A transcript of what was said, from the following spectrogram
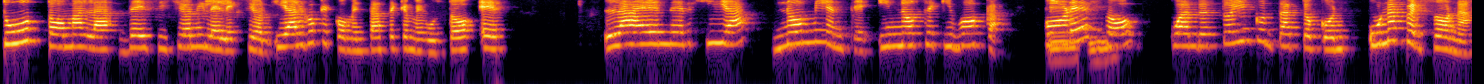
tú tomas la decisión y la elección. Y algo que comentaste que me gustó es la energía no miente y no se equivoca. Por eso, cuando estoy en contacto con una persona,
